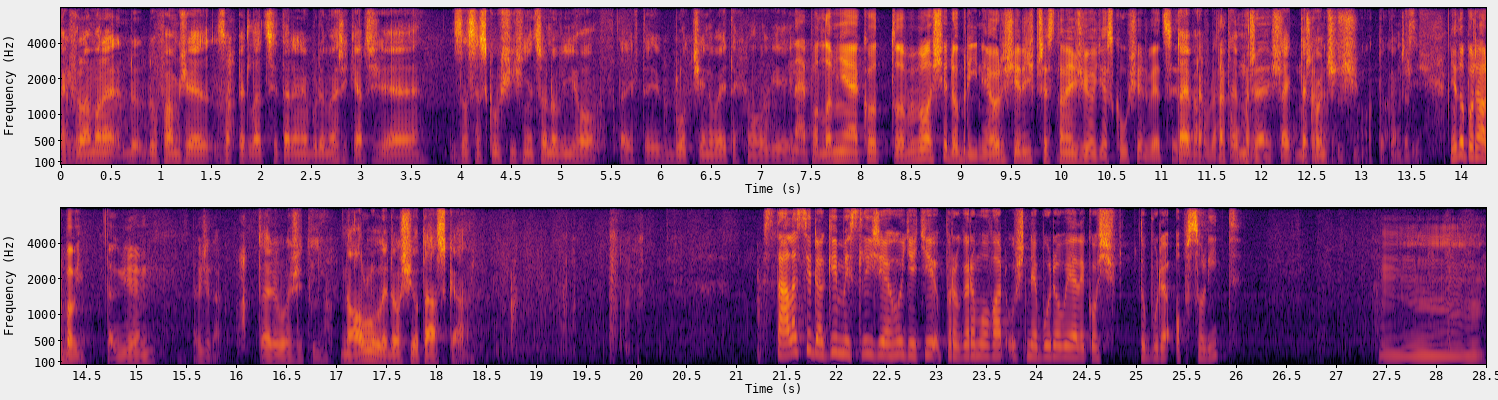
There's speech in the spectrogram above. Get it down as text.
Tak Filemone, doufám, že za pět let si tady nebudeme říkat, že zase zkoušíš něco nového tady v té blockchainové technologii. Ne, podle mě jako to by bylo ještě dobrý. Nejhorší je, když přestaneš v životě zkoušet věci. To je pravda. Tak to je umřeš. Tak, umřeš. tak končíš. No, to končíš. Mě to pořád baví, takže, takže tak. To je důležitý. No a Luli, další otázka. Stále si Dagi myslí, že jeho děti programovat už nebudou, jelikož to bude obsolít? Hmm.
